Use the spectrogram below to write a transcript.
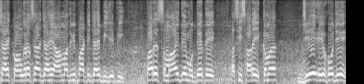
ਚਾਹੇ ਕਾਂਗਰਸ ਹੈ ਚਾਹੇ ਆਮ ਆਦਮੀ ਪਾਰਟੀ, ਚਾਹੇ ਬੀਜੇਪੀ। ਪਰ ਸਮਾਜ ਦੇ ਮੁੱਦੇ ਤੇ ਅਸੀਂ ਸਾਰੇ ਇੱਕਮ ਹਾਂ ਜੇ ਇਹੋ ਜੇ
